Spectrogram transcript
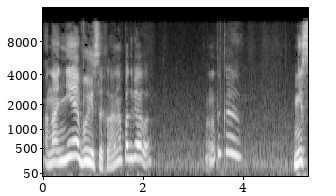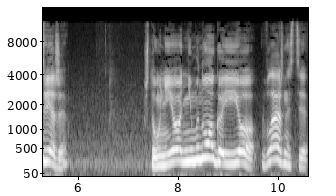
она не высохла, она подвяла. Она такая не свежая. Что у нее немного ее влажности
